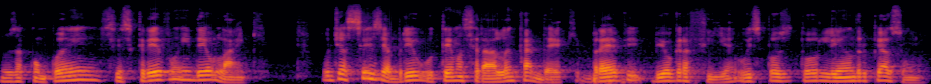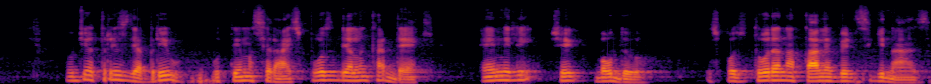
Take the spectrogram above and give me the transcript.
nos acompanhem, se inscrevam e dê o like. No dia 6 de abril, o tema será Allan Kardec, breve biografia, o expositor Leandro Piazon. No dia 13 de abril, o tema será a esposa de Allan Kardec, Emily G. Baldou, expositora Natália Verzignazzi.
